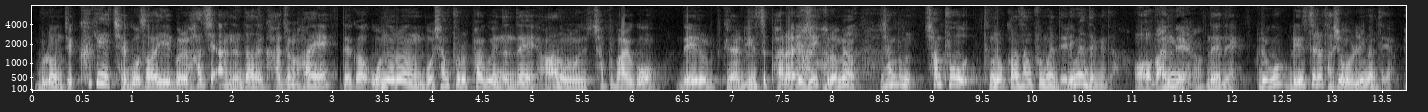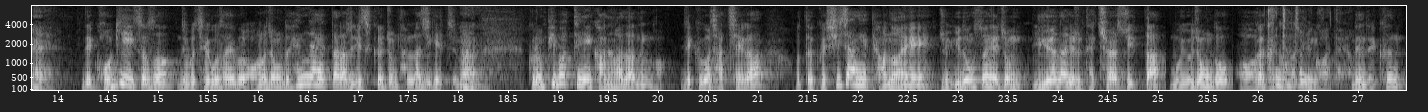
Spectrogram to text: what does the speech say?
물론 이제 크게 재고 사입을 하지 않는다는 가정하에 내가 오늘은 뭐 샴푸를 팔고 있는데 아나 오늘 샴푸 말고 내일은 그냥 린스 팔아야지 그러면 샴푸 샴푸 등록한 상품을 내리면 됩니다. 어, 맞네요. 네네 그리고 린스를 다시 올리면 돼요. 네. 근데 거기에 있어서 이제 뭐 재고 사입을 어느 정도 했냐에 따라서 리스크는 좀 달라지겠지만 음. 그런 피버팅이 가능하다는 거 이제 그거 자체가 어떤 그 시장의 변화에 좀 음. 유동성에 좀 유연하게 좀 대처할 수 있다 뭐 요 정도가 어, 될큰것 장점인. 것 같아요. 네네 큰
